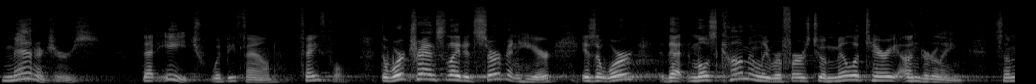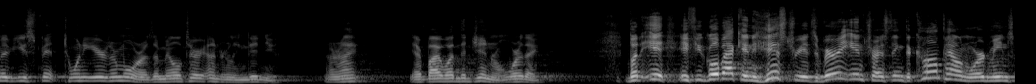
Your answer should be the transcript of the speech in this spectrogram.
managers that each would be found faithful. The word translated servant here is a word that most commonly refers to a military underling. Some of you spent 20 years or more as a military underling, didn't you? All right? Everybody wasn't the general, were they? But it, if you go back in history, it's very interesting. The compound word means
